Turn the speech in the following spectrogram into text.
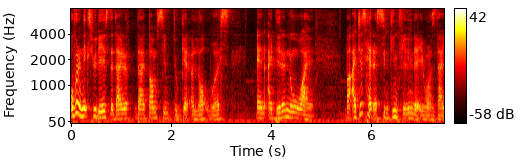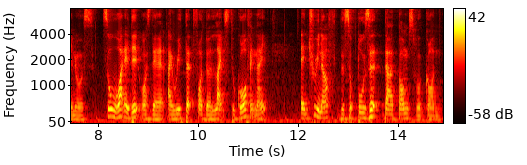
Over the next few days, the diatoms seemed to get a lot worse and I didn't know why. But I just had a sinking feeling that it was dinos. So what I did was that I waited for the lights to go off at night, and true enough, the supposed diatoms were gone.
